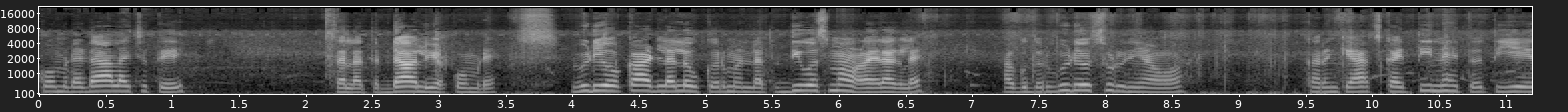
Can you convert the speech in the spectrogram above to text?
कोंबड्या डालायच्या ते. चला तर डालूया कोंबड्या. व्हिडिओ काढला लवकर म्हणला तर दिवस मावळायला लागलाय. अगोदर व्हिडिओ सोडून यावं. कारण की आज काय तीन आहेत ती ये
